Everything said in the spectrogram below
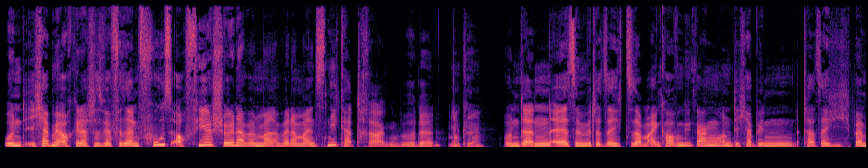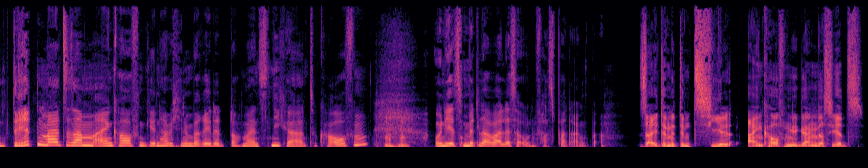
Und ich habe mir auch gedacht, das wäre für seinen Fuß auch viel schöner, wenn, man, wenn er mal einen Sneaker tragen würde. Okay. Und dann äh, sind wir tatsächlich zusammen einkaufen gegangen und ich habe ihn tatsächlich beim dritten Mal zusammen einkaufen gehen, habe ich ihn überredet, doch mal einen Sneaker zu kaufen. Mhm. Und jetzt mittlerweile ist er unfassbar dankbar. Seid ihr mit dem Ziel einkaufen gegangen, dass ihr jetzt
